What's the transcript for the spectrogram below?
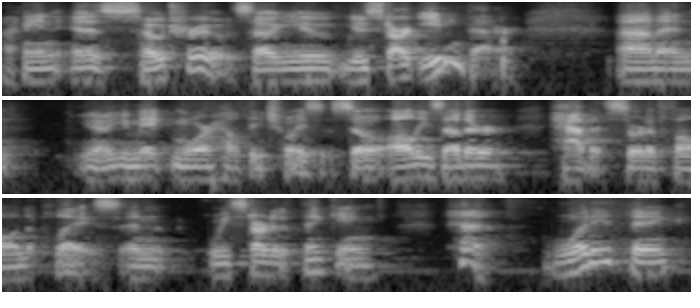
I mean, it is so true. So you you start eating better, um, and you know you make more healthy choices. So all these other habits sort of fall into place, and we started thinking, huh, what do you think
